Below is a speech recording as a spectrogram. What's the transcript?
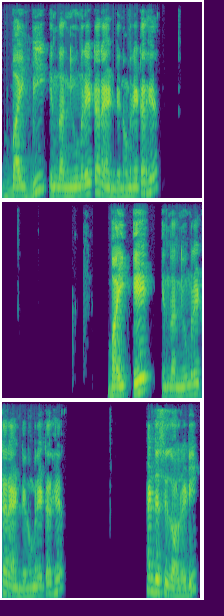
by b in the numerator and denominator here. By a in the numerator and denominator here. And this is already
